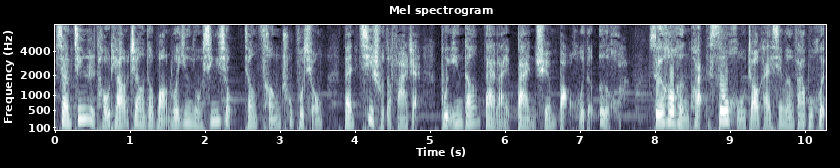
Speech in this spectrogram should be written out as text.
像今日头条这样的网络应用新秀将层出不穷。但技术的发展不应当带来版权保护的恶化。随后，很快，搜狐召开新闻发布会，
